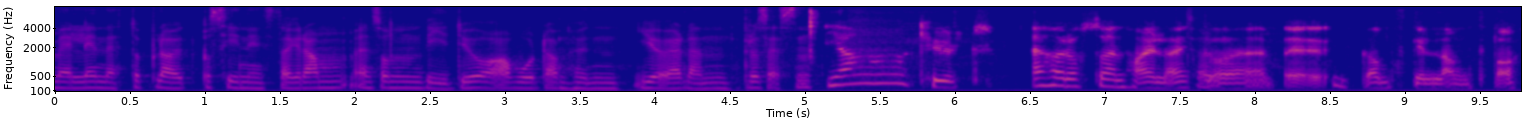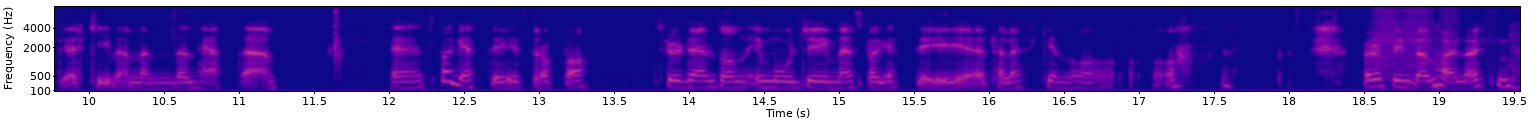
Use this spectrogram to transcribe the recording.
Melly nettopp la ut på sin Instagram en sånn video av hvordan hun gjør den prosessen. Ja, kult. Jeg har også en highlight og, uh, ganske langt bak i arkivet, men den heter eh, spagettistroppa. Tror det er en sånn emoji med spagettitallerken og, og For å finne den highlighten.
